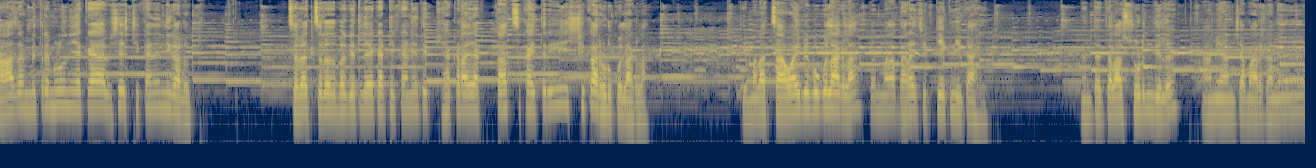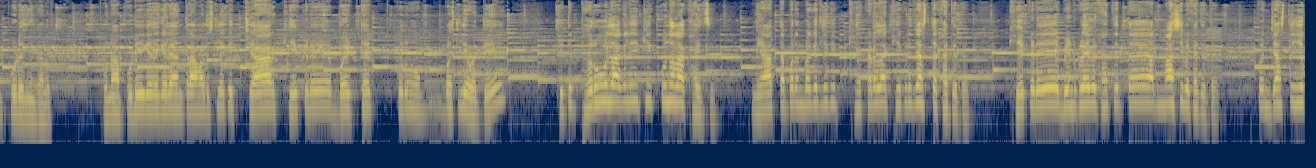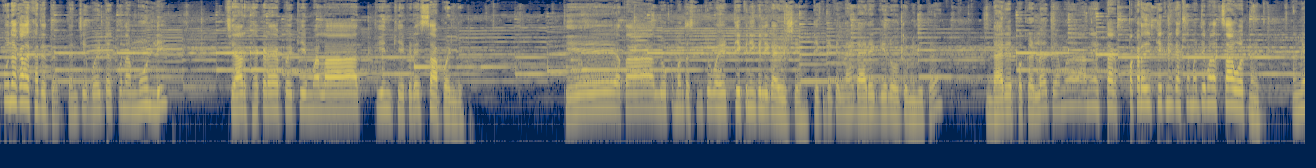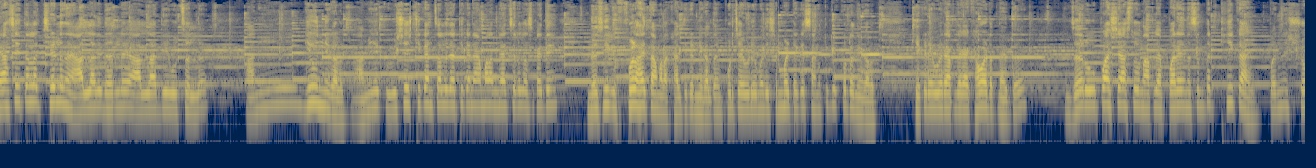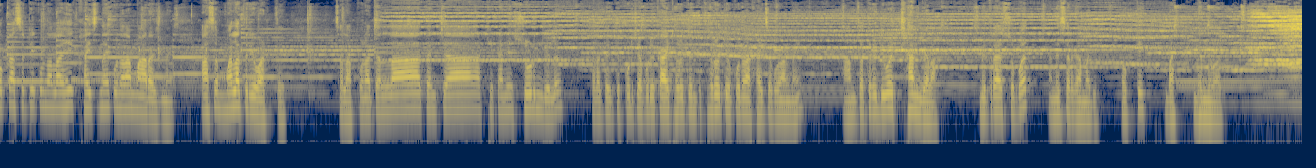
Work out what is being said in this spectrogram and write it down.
आज आम्ही मित्र मिळून एका विशेष ठिकाणी निघालोत. चलत चलत बघितलं एका ठिकाणी ते खेकडा एकटाच काहीतरी शिकार हुडकू लागला. ते मला चावाय बी बघू लागला पण मला धरायची टेक्निक आहे. नंतर त्याला सोडून दिलं आम्ही आमच्या मार्गानं पुढे निघालो पुन्हा पुढे गेल्या गेल्यानंतर आम्हाला दिसलं की चार खेकडे बैठक करून बसले होते. की ते ठरवू लागले की कुणाला खायचं? मी आत्तापर्यंत बघितलं की खेकड्याला खेकडे जास्त खातात. खेकडे बेंडकुळे बी खातात आणि मासे बी खातात. पण जास्त एकूण एकाला खातात. त्यांची बैठक पुन्हा मोडली. चार खेकड्यापैकी मला तीन खेकडे सापडले ते आता लोक म्हणत असतील किंवा हे टेक्निकली काय विषय टेक्निकल नाही डायरेक्ट गेलो होतो मी तिथं. डायरेक्ट पकडलं त्यामुळे आणि टा पकडायची टेक्निक असल्यामुळे ते मला चावत नाहीत. आणि मी असंही त्यांना छेडलं नाही. आल्लादी धरलं आल्लादी उचललं. आणि घेऊन निघालो आम्ही एक विशेष ठिकाण चालू त्या ठिकाणी आम्हाला नॅचरल असं काहीतरी नैसर्गिक फळ आहेत आम्हाला खाली तिकडे निघालतो. आम्ही पुढच्या व्हिडिओमध्ये शंभर टक्के सांगतो की कुठं निघालो खेकडे वगैरे आपल्याला काय खावाटत नाही तर जर उपाशी असतो ना आपल्या पर्याय नसेल तर ठीक आहे. पण शोकासाठी कोणालाही खायचं नाही कोणाला मारायचं नाही. असं मला तरी वाटतंय. चला पुन्हा त्यांना त्यांच्या ठिकाणी सोडून दिलं. चला त्याचे पुढच्या पुढे काय ठरवते ते ठरवते कोणाला खायचं कोणाला नाही. आमचा तरी दिवस छान गेला. मित्रांसोबत आणि निसर्गामध्ये. Okay bye. धन्यवाद.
